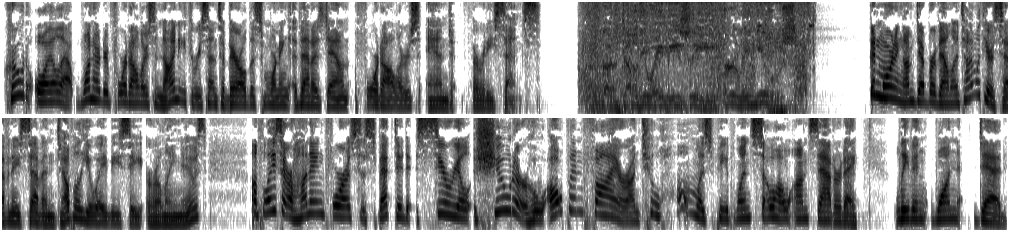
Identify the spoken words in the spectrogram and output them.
Crude oil at $104.93 a barrel this morning. That is down $4.30. The WABC Early News. Good morning. I'm Deborah Valentine with your 77 WABC Early News. Uh, police are hunting for a suspected serial shooter who opened fire on two homeless people in Soho on Saturday, leaving one dead.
